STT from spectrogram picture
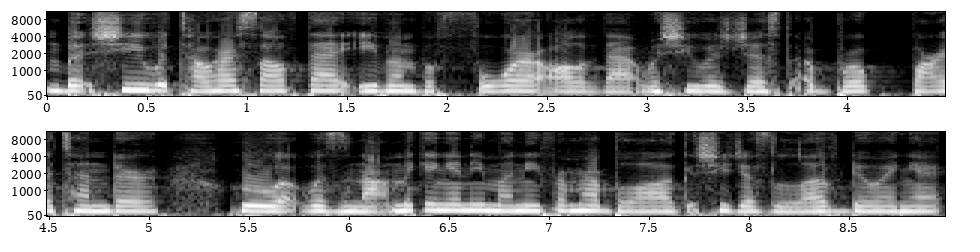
But she would tell herself that even before all of that, when she was just a broke bartender who was not making any money from her blog, she just loved doing it.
